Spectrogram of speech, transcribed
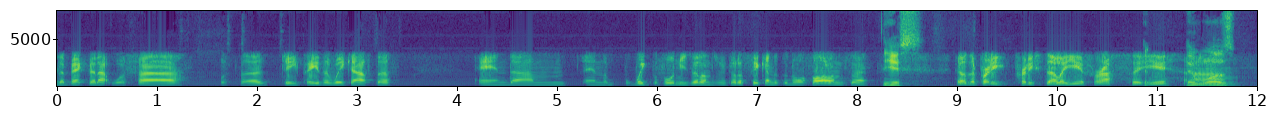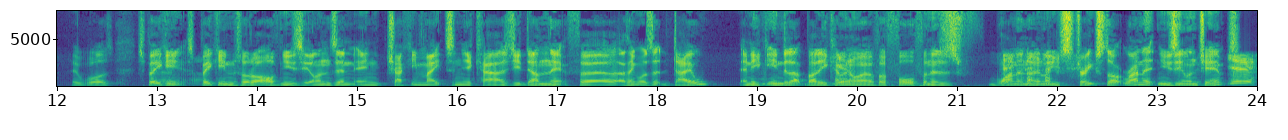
to back that up with uh, with the GP the week after, and um, and the week before New Zealand's, we've got a second at the North Island. So yes, it was a pretty pretty stellar year for us that year. it was. Um, It was. Speaking speaking sort of of New Zealand's and, and chucking mates in your cars, you done that for I think was it Dale, and he ended up buddy coming Yeah. away with a fourth in his one and only street stock run at New Zealand champs. Yeah,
